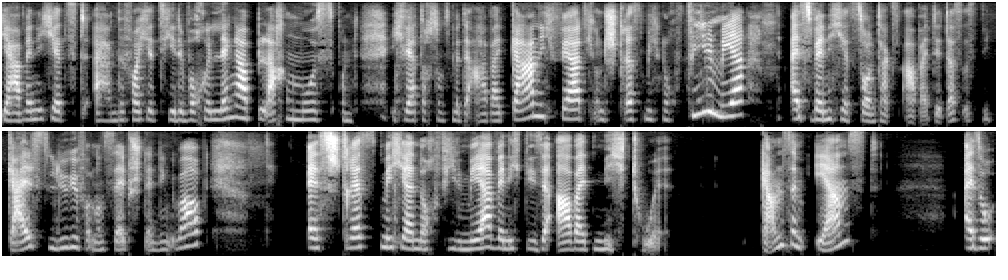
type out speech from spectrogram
Ja, wenn ich jetzt, ähm, bevor ich jetzt jede Woche länger blachen muss und ich werde doch sonst mit der Arbeit gar nicht fertig und stresst mich noch viel mehr, als wenn ich jetzt sonntags arbeite. Das ist die geilste Lüge von uns Selbstständigen überhaupt es stresst mich ja noch viel mehr, wenn ich diese Arbeit nicht tue. Ganz im Ernst? Also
